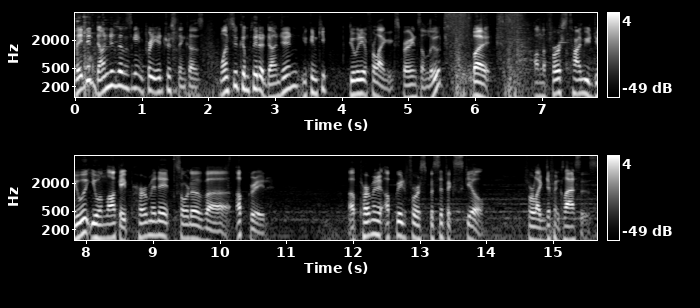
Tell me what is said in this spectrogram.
they did dungeons in this game pretty interesting because once you complete a dungeon, you can keep doing it for like experience and loot. But on the first time you do it, you unlock a permanent sort of uh, upgrade. A permanent upgrade for a specific skill for like different classes.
